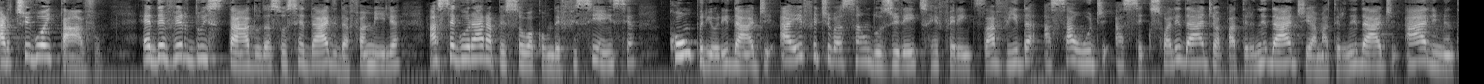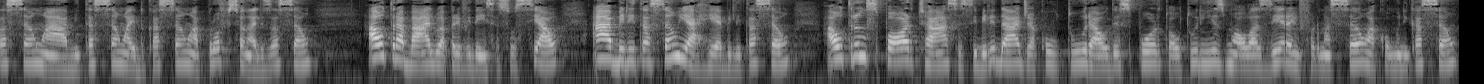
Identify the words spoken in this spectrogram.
Artigo 8. É dever do Estado, da sociedade e da família assegurar à pessoa com deficiência com prioridade a efetivação dos direitos referentes à vida, à saúde, à sexualidade, à paternidade e à maternidade, à alimentação, à habitação, à educação, à profissionalização, ao trabalho, à previdência social, à habilitação e à reabilitação, ao transporte, à acessibilidade, à cultura, ao desporto, ao turismo, ao lazer, à informação, à comunicação,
